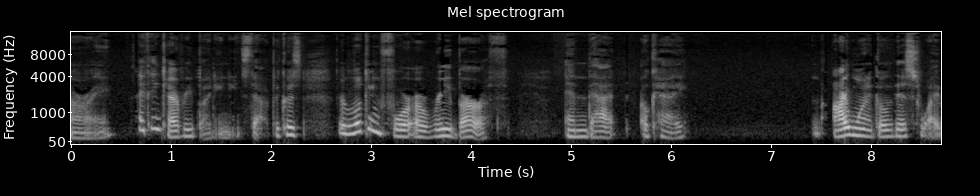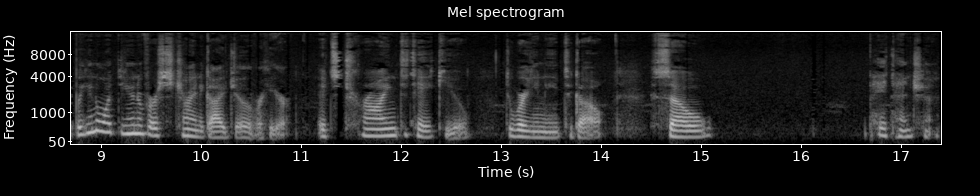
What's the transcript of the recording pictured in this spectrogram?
All right. I think everybody needs that because they're looking for a rebirth and that, okay, I want to go this way. But you know what? The universe is trying to guide you over here. It's trying to take you to where you need to go. So pay attention.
